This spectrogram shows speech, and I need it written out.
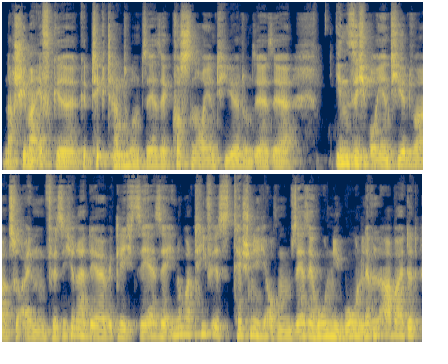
nach Schema F ge getickt hat mhm. und sehr, sehr kostenorientiert und sehr, sehr in sich orientiert war zu einem Versicherer, der wirklich sehr, sehr innovativ ist, technisch auf einem sehr, sehr hohen Niveau und Level arbeitet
